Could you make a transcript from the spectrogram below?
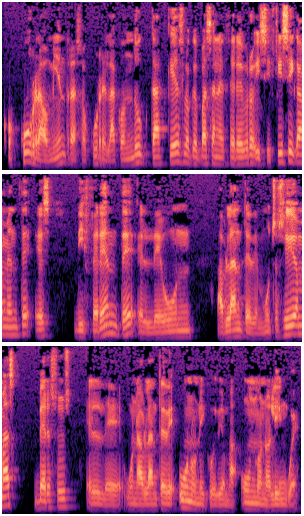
ocurra o mientras ocurre la conducta, qué es lo que pasa en el cerebro y si físicamente es diferente el de un hablante de muchos idiomas versus el de un hablante de un único idioma, un monolingüe.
